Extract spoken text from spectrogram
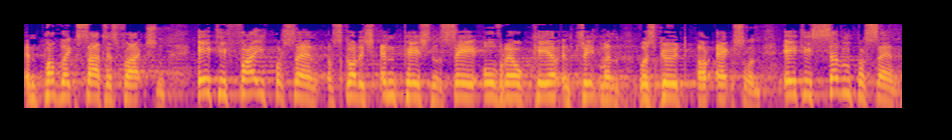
in public satisfaction. 85% of Scottish inpatients say overall care and treatment was good or excellent. 87%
